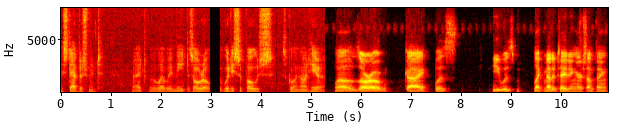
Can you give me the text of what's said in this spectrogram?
establishment, right, where we meet Zoro. What do you suppose is going on here? Well, Zoro guy was he was like meditating or something,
